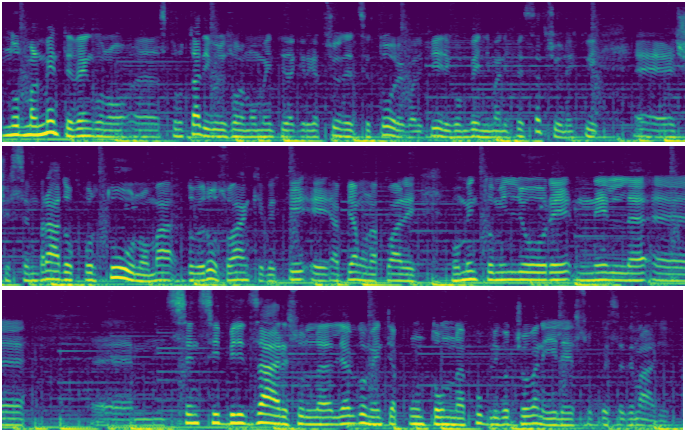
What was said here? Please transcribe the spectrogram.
normalmente vengono eh, sfruttati quelli sono i momenti di aggregazione del settore, quali fieri, convegni, manifestazioni e qui eh, ci è sembrato opportuno ma doveroso anche perché eh, abbiamo un attuale momento migliore nel eh, ehm, sensibilizzare sugli argomenti appunto un pubblico giovanile su queste tematiche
